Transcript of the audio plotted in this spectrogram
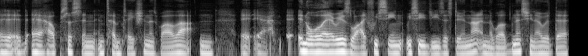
it, it helps us in, in temptation as well. That and it, yeah, in all areas of life, we seen we see Jesus doing that in the wilderness. You know, with the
